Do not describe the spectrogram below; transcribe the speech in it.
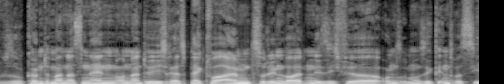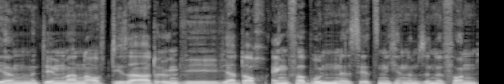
so könnte man das nennen und natürlich Respekt vor allem zu den Leuten, die sich für unsere Musik interessieren, mit denen man auf diese Art irgendwie ja doch eng verbunden ist, jetzt nicht in dem Sinne von,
